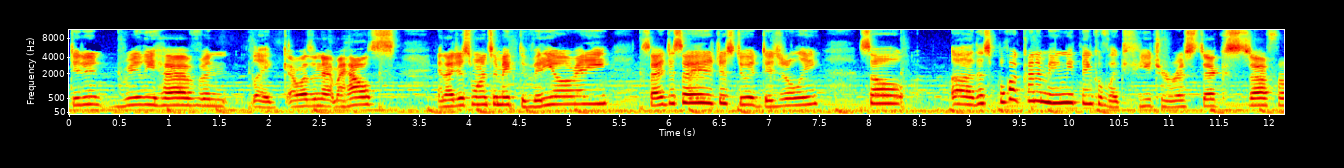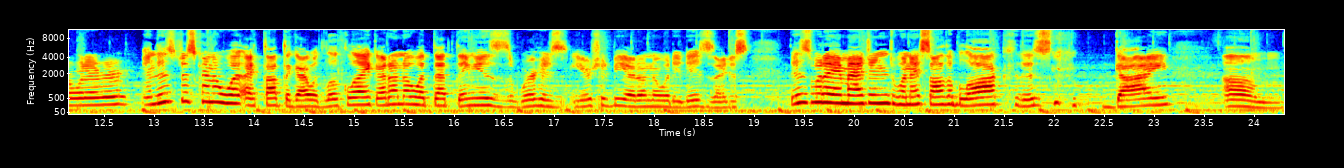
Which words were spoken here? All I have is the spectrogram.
didn't really have an, like, I wasn't at my house and I just wanted to make the video already. So I decided to just do it digitally. So, uh, this block kind of made me think of like futuristic stuff or whatever. And this is just kind of what I thought the guy would look like. I don't know what that thing is, where his ear should be. I don't know what it is. I just, this is what I imagined when I saw the block. This guy, um,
